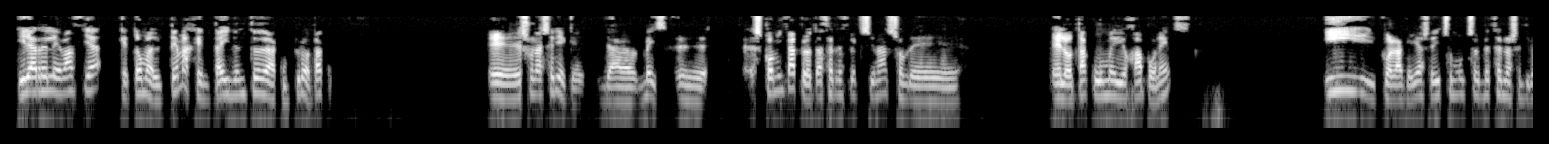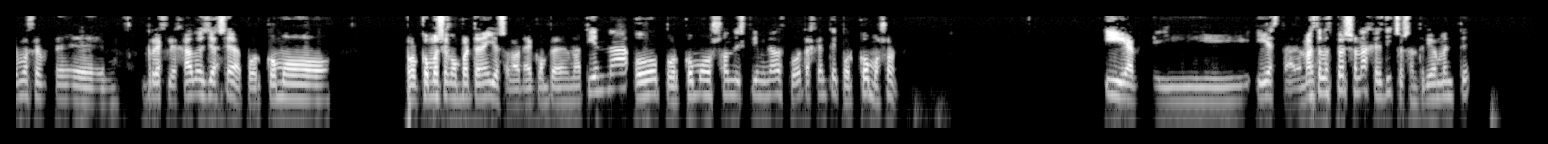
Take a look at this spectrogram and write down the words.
Y la relevancia que toma el tema hentai dentro de la cultura otaku. Eh, es una serie que, ya veis, eh, es cómica, pero te hace reflexionar sobre el otaku medio japonés y con la que ya os he dicho muchas veces nos sentiremos eh, reflejados ya sea por cómo por cómo se comportan ellos a la hora de comprar en una tienda o por cómo son discriminados por otra gente por cómo son. Y, y, y está. Además de los personajes dichos anteriormente,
